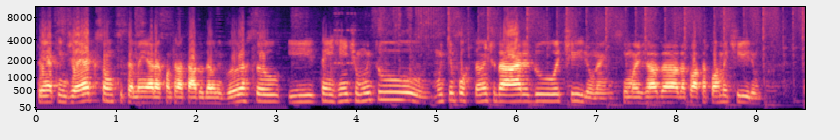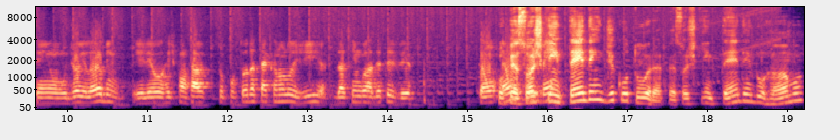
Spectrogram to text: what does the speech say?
Tem a Kim Jackson, que também era contratado da Universal, e tem gente muito, muito importante da área do Ethereum, né? Em cima já da, da plataforma Ethereum. Tem o Joey Lubin, ele é o responsável por toda a tecnologia da Singular DTV. Então, por é um pessoas bem... que entendem de cultura, pessoas que entendem do ramo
